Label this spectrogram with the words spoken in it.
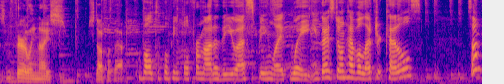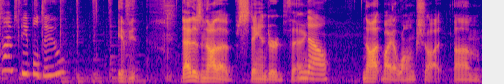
some fairly nice stuff with that. Multiple people from out of the US being like, wait, you guys don't have electric kettles? Sometimes people do. If you, that is not a standard thing. No. not by a long shot. Um,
